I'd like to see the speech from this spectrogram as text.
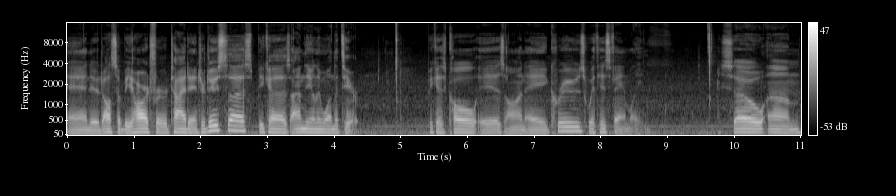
And it would also be hard for Ty to introduce us because I'm the only one that's here. Because Cole is on a cruise with his family. So, um,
